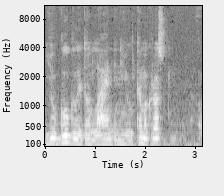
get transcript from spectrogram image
You Google it online and you come across uh,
